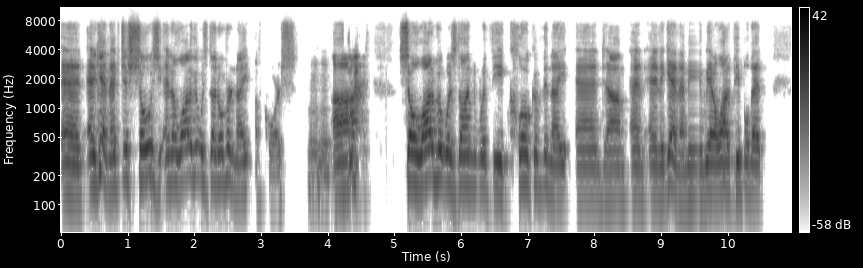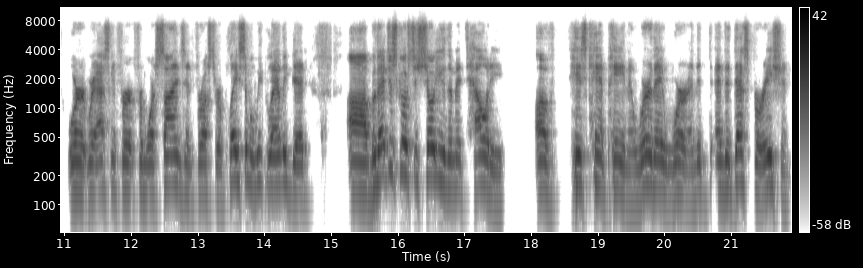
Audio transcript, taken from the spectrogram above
and, and again, that just shows you, and a lot of it was done overnight, of course. Mm-hmm. Uh, so a lot of it was done with the cloak of the night, and um, and and again, I mean, we had a lot of people that were were asking for for more signs and for us to replace them, and we gladly did. Uh, but that just goes to show you the mentality of his campaign and where they were, and the and the desperation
